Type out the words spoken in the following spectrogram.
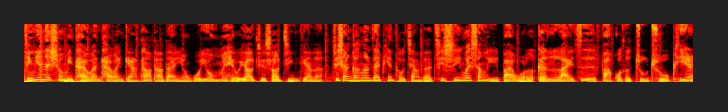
今天的首米台湾台湾给阿套套单元，我又没有要介绍景点了。就像刚刚在片头讲的，其实因为上礼拜我跟来自法国的主厨皮尔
